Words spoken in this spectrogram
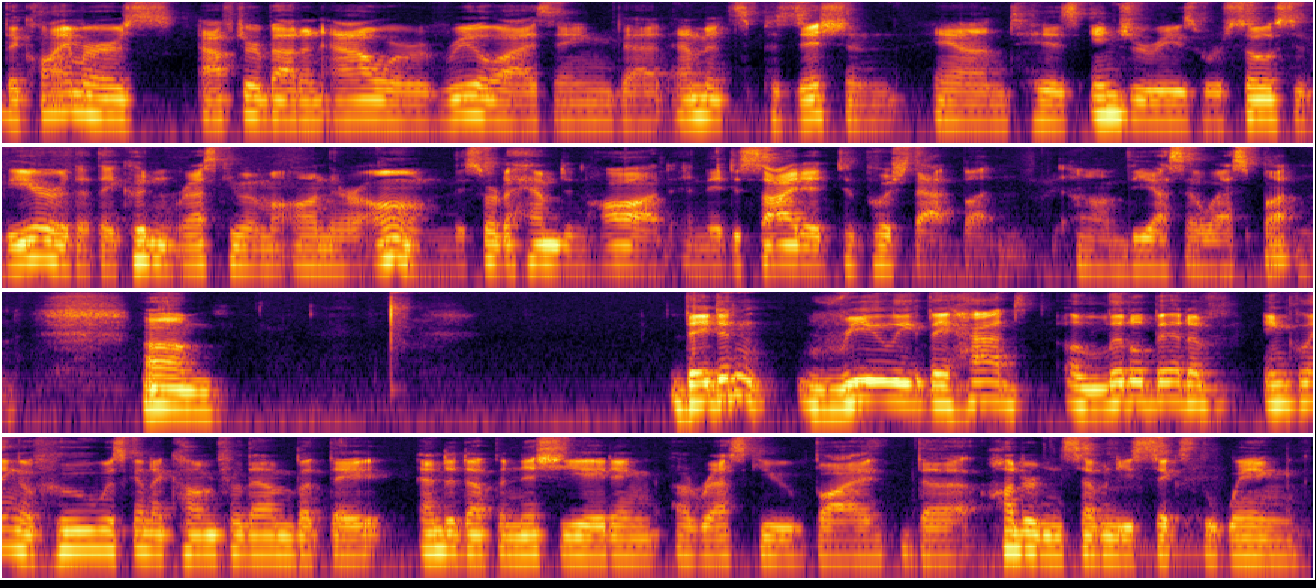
the climbers, after about an hour of realizing that Emmett's position and his injuries were so severe that they couldn't rescue him on their own, they sort of hemmed and hawed and they decided to push that button, um, the SOS button. Um, they didn't really, they had a little bit of inkling of who was going to come for them, but they ended up initiating a rescue by the 176th Wing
